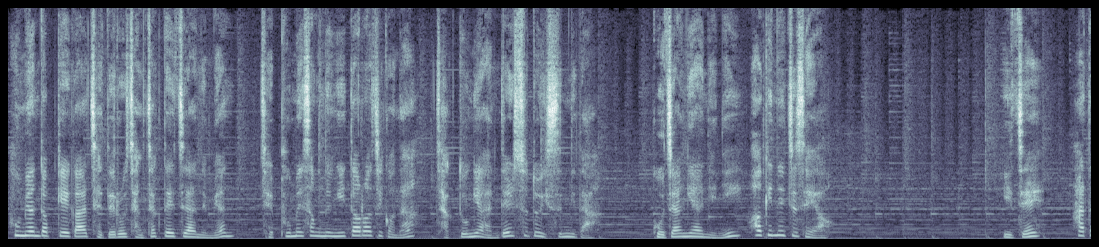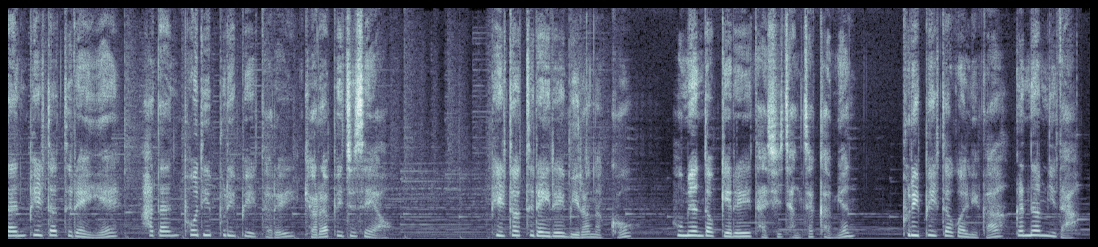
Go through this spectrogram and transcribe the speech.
후면 덮개가 제대로 장착되지 않으면 제품의 성능이 떨어지거나 작동이 안 될 수도 있습니다. 고장이 아니니 확인해 주세요. 이제 하단 필터 트레이에 하단 포디 프리 필터를 결합해 주세요. 필터 트레이를 밀어넣고 후면 덮개를 다시 장착하면 프리 필터 관리가 끝납니다.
